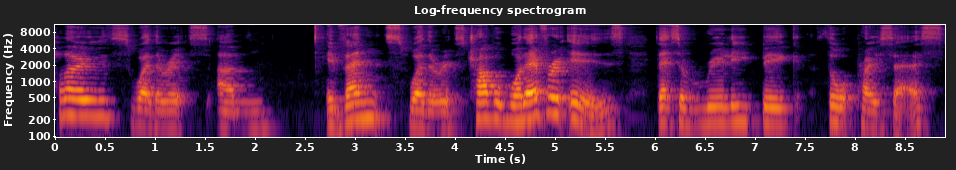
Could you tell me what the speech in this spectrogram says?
clothes, whether it's um, events, whether it's travel, whatever it is, that's a really big thought process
